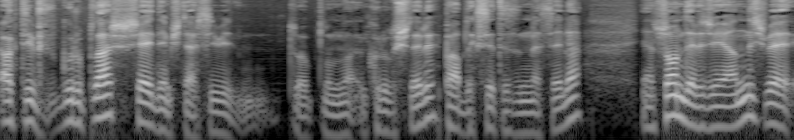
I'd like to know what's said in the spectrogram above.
aktif gruplar şey demişler sivil toplum kuruluşları Public Citizen mesela yani son derece yanlış ve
